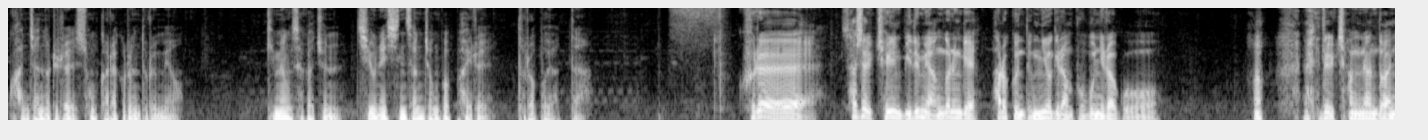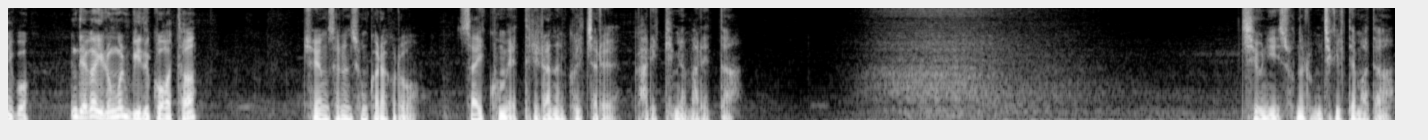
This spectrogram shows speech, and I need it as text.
관자놀이를 손가락으로 누르며 김 형사가 준 지훈의 신상 정보 파일을 들어보였다. 그래. 사실 제일 믿음이 안 가는 게 바로 그 능력이란 부분이라고. 허, 애들 장난도 아니고 내가 이런 걸 믿을 것 같아? 최 형사는 손가락으로 사이코메트리라는 글자를 가리키며 말했다. 지훈이 손을 움직일 때마다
